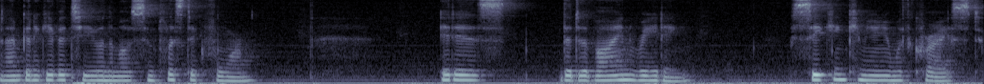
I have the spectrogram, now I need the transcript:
and I'm going to give it to you in the most simplistic form. It is the divine reading, seeking communion with Christ,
